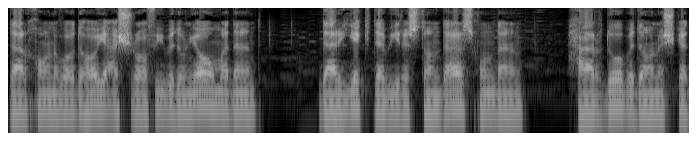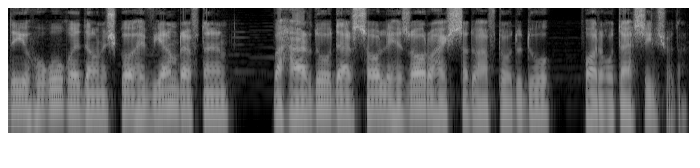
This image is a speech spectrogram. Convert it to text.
در خانواده های اشرافی به دنیا آمدند در یک دبیرستان درس خوندند هر دو به دانشکده حقوق دانشگاه وین رفتند و هر دو در سال 1872 فارغ و تحصیل شدند.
